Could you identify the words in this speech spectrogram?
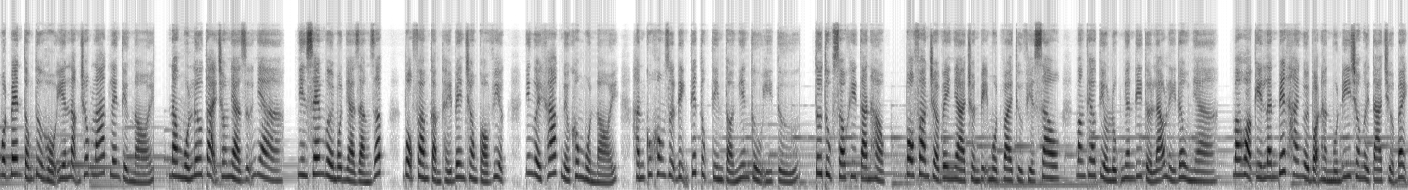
Một bên Tống Tử Hổ yên lặng chốc lát lên tiếng nói, nàng muốn lưu tại trong nhà giữ nhà, nhìn xem người một nhà dáng dấp, Bộ phàm cảm thấy bên trong có việc, nhưng người khác nếu không muốn nói, hắn cũng không dự định tiếp tục tìm tòi nghiên cứu ý tứ. Tư thục sau khi tan học, bộ phàm trở về nhà chuẩn bị một vài thứ phía sau, mang theo tiểu lục nhân đi tới lão lý đầu nhà. Mà Hỏa Kỳ Lân biết hai người bọn hắn muốn đi cho người ta chữa bệnh,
